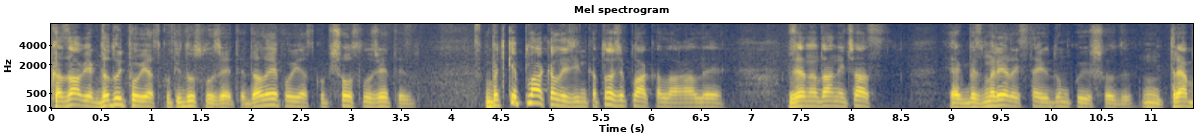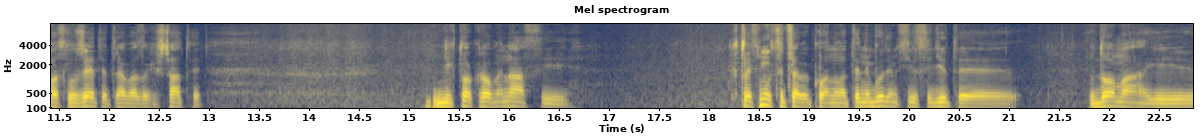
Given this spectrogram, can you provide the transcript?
Казав, як дадуть пов'язку, піду служити. Дали пов'язку, пішов служити. Батьки плакали, жінка теж плакала, але вже на даний час якби змирились з тією думкою, що ну, треба служити, треба захищати. Ніхто крім нас і хтось мусить це виконувати. Не будемо всі сидіти вдома і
